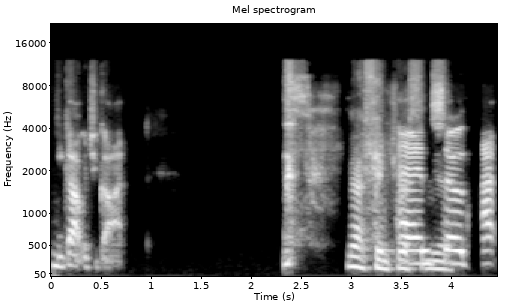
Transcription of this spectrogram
You got what you got that's interesting. and yeah. so that,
